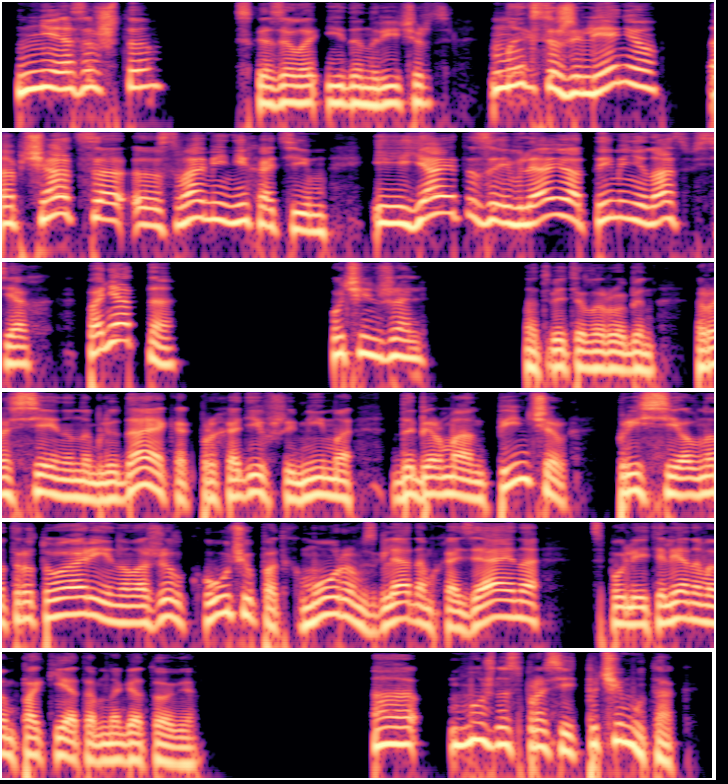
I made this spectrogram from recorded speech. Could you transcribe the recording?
«Не за что», — сказала Иден Ричардс. «Мы, к сожалению, общаться э, с вами не хотим, и я это заявляю от имени нас всех. Понятно?» «Очень жаль», — ответила Робин, рассеянно наблюдая, как проходивший мимо доберман Пинчер присел на тротуаре и наложил кучу под хмурым взглядом хозяина с полиэтиленовым пакетом наготове. «А можно спросить, почему так?»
